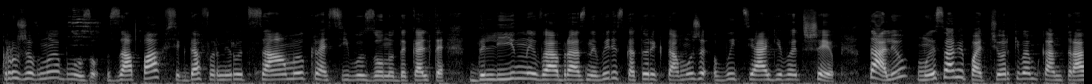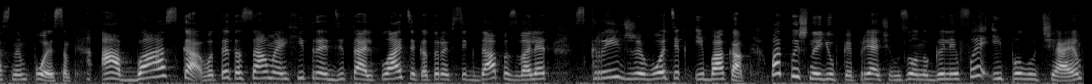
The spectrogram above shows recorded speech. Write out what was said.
кружевную блузу. Запах всегда формирует самую красивую зону декольте. Длинный V-образный вырез, который к тому же вытягивает шею. Талию мы с вами подчеркиваем контрастным поясом. А баска, вот это самая хитрая деталь платья, которая всегда позволяет скрыть животик и бока. Под пышной юбкой прячем зону галифе и получаем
